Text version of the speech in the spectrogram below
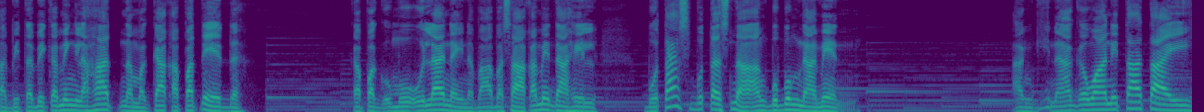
Tabi-tabi kaming lahat na magkakapatid Kapag umuulan ay nababasa kami dahil butas-butas na ang bubong namin. Ang ginagawa ni tatay,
